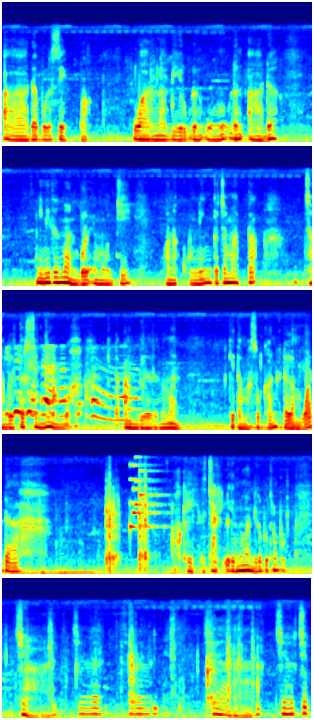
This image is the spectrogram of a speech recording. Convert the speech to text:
Ada bola sepak warna biru dan ungu dan ada ini teman bola emoji warna kuning kacamata sambil tersenyum wah kita ambil teman kita masukkan ke dalam wadah oke kita cari lagi teman di rumput-rumput. Cari cari cari cari cari cari.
